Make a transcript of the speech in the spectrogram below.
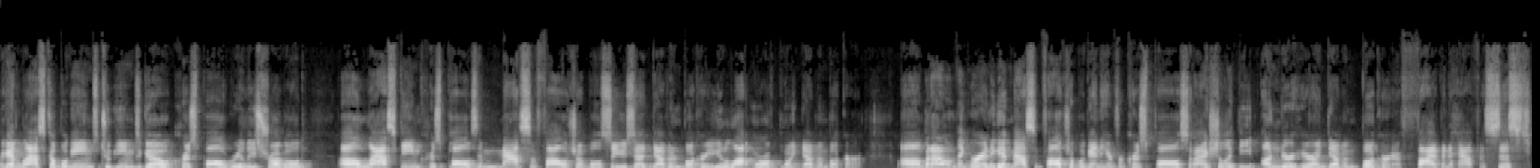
again, last couple games, two games ago, Chris Paul really struggled. Uh, last game, Chris Paul was in massive foul trouble. So you said Devin Booker. You get a lot more of point Devin Booker. Uh, but I don't think we're going to get massive foul trouble again here for Chris Paul. So I actually like the under here on Devin Booker at five and a half assists.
